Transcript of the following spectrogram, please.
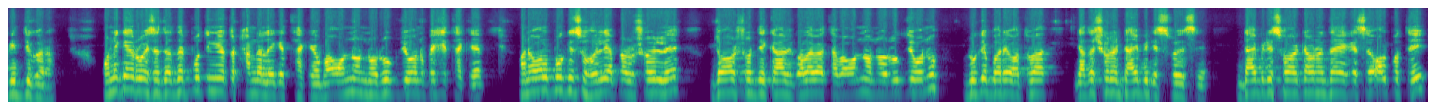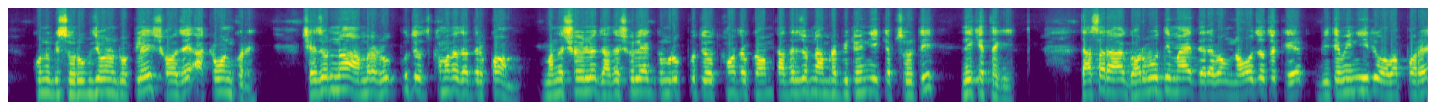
বৃদ্ধি করা। অনেকে রয়েছে যাদের প্রতিনিয়ত ঠান্ডা লেগে থাকে বা অন্য অন্য রোগ জীবাণু বেশি থাকে। মানে অল্প কিছু হলে আপনার শরীরে জ্বর, সর্দি, কাশ, গলা ব্যথা বা অন্য অন্য রোগ জীবাণু ঢুকে পড়ে অথবা যাদের শরীরে ডায়াবেটিস রয়েছে। ডায়াবেটিস হওয়ার কারণে দেখা গেছে অল্পতেই কোনো কিছু রোগ জীবাণু ঢুকলে সহজে আক্রমণ করে। সেজন্য আমরা রোগ প্রতিরোধ ক্ষমতা যাদের কম মানে শরীরে, যাদের শরীরে একদম রোগ প্রতিরোধ ক্ষমতা কম, তাদের জন্য আমরা ভিটামিন ই ক্যাপসুলটি লিখে থাকি। তাছাড়া গর্ভবতী মায়েদের এবং নবজাতকের ভিটামিন ইর অভাব পড়ে,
